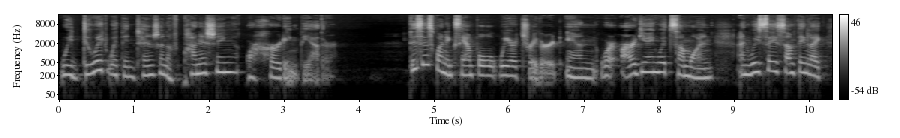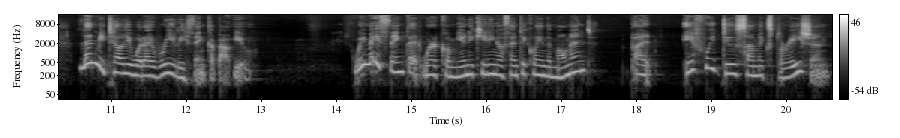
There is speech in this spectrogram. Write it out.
we do it with the intention of punishing or hurting the other. This is one example we are triggered and we're arguing with someone and we say something like, let me tell you what I really think about you. We may think that we're communicating authentically in the moment, but if we do some exploration,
